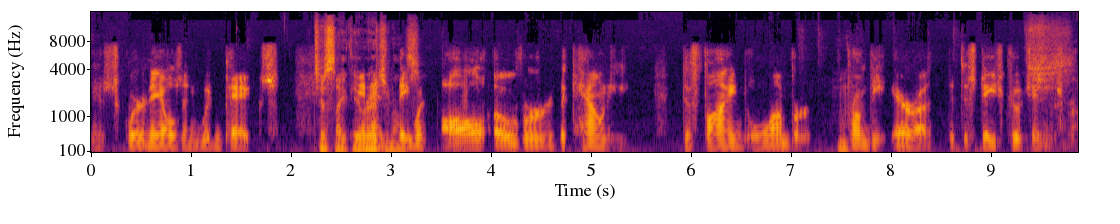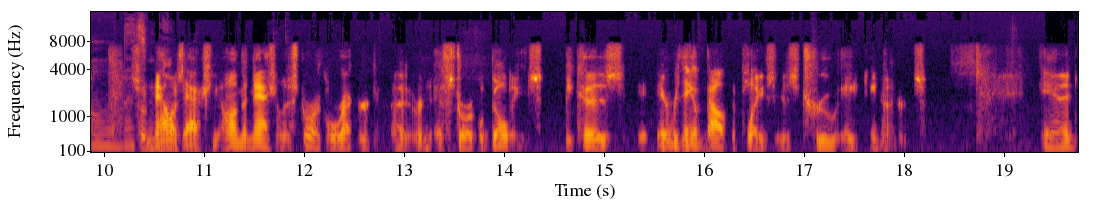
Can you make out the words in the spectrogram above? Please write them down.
you know, square nails and wooden pegs. Just like the and originals. they went all over the county to find lumber Hmm. from the era that the stagecoach inn was from. Oh, So now it's actually on the National Historical Record uh, or historical buildings because everything about the place is true 1800s. And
